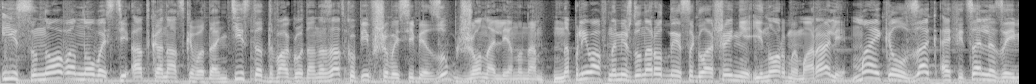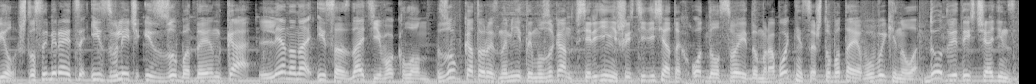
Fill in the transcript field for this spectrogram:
И снова новости от канадского дантиста, два года назад купившего себе зуб Джона Леннона. Наплевав на международные соглашения и нормы морали, Майкл Зак официально заявил, что собирается извлечь из зуба ДНК Леннона и создать его клон. Зуб, который знаменитый музыкант в середине 60-х отдал своей домработнице, чтобы та его выкинула, до 2011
